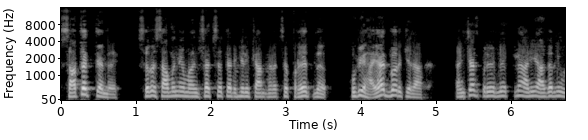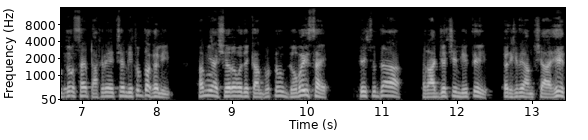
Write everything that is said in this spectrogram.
सातत्यानं सर्वसामान्य माणसाचं त्या ठिकाणी काम करण्याचा प्रयत्न उभी हयातभर केला. त्यांच्याच प्रयत्न आणि आदरणीय उद्धव साहेब ठाकरे यांच्या नेतृत्वाखाली आम्ही या शहरामध्ये काम करतो. गवई साहेब ते सुद्धा राज्याचे नेते त्या ठिकाणी आमचे आहेत.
